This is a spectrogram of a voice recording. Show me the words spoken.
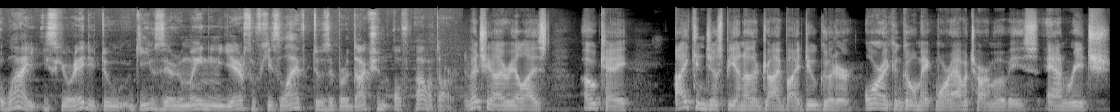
why is he ready to give the remaining years of his life to the production of Avatar? Eventually, I realized okay, I can just be another drive-by do-gooder, or I can go make more Avatar movies and reach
